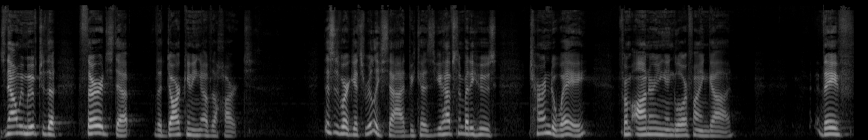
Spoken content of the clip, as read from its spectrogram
So now we move to the third step the darkening of the heart. This is where it gets really sad because you have somebody who's turned away from honoring and glorifying God. They've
